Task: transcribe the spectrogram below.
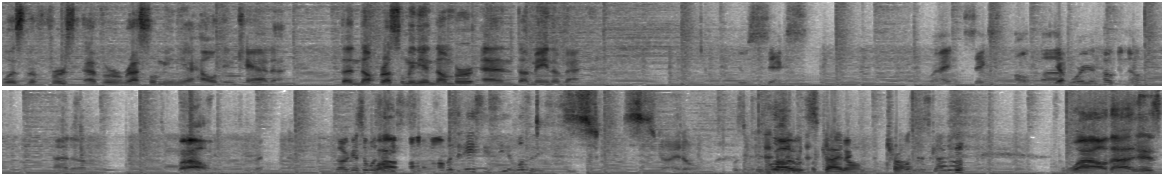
was the first ever WrestleMania held in Canada? The nu- WrestleMania number and the main event. It was six, right? Six. Uh, Yep. Warrior and Hogan, no? At um. Wow. No, I guess it wasn't. Wow. ACC. Was it ACC? It wasn't ACC. Skydome. Was It's it? Wow. Was Skydome, Toronto. was it Skydome? Wow. That is.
